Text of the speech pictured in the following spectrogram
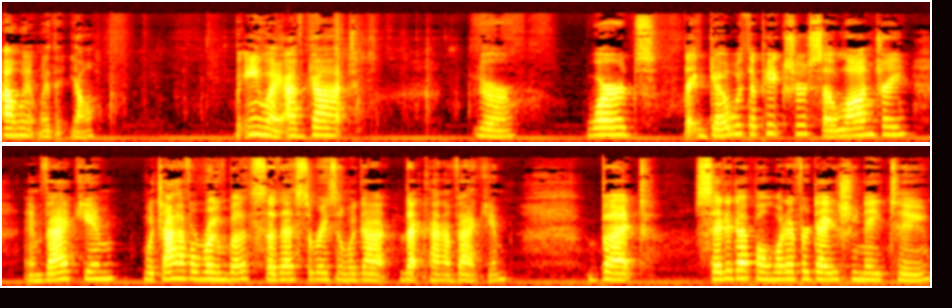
I went with it, y'all. But anyway, I've got your words that go with the picture. So laundry and vacuum, which I have a Roomba, so that's the reason we got that kind of vacuum. But set it up on whatever days you need to.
